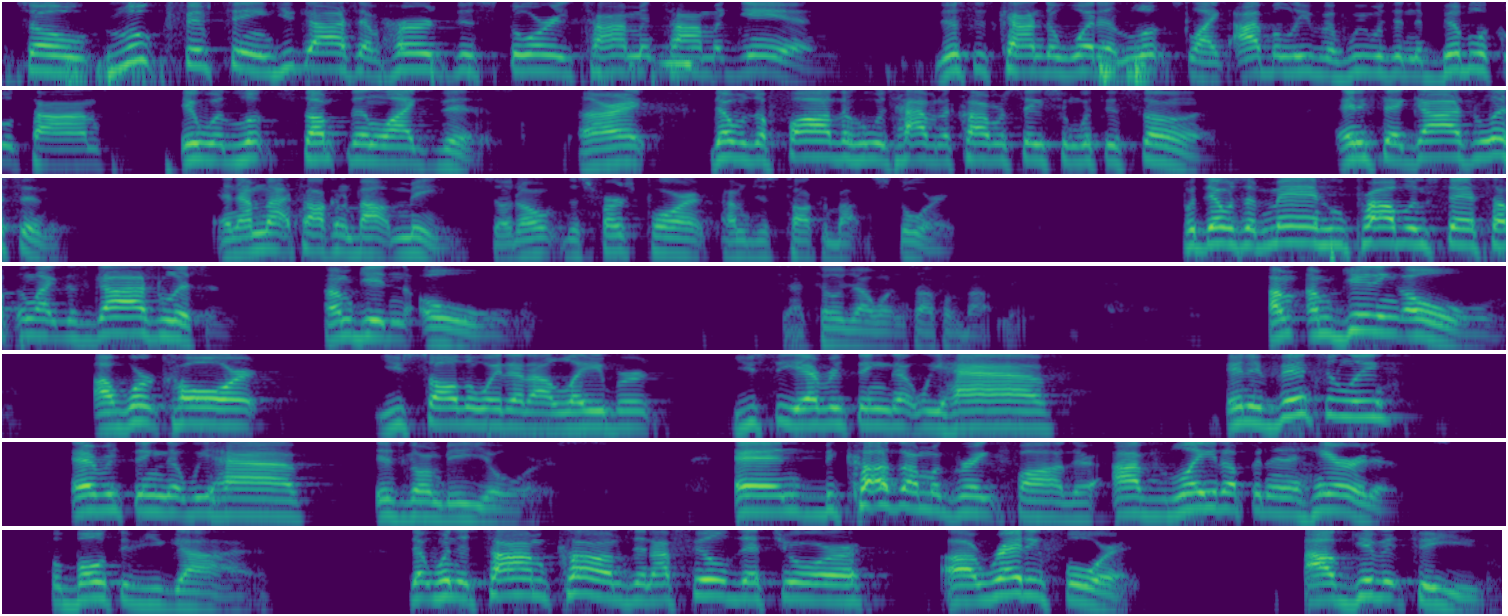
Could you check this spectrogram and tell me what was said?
So, Luke 15, you guys have heard this story time and time again. This is kind of what it looks like. I believe if we was in the biblical times, it would look something like this. All right? There was a father who was having a conversation with his sons. And he said, "Guys, listen. And I'm not talking about me. So don't this first part, I'm just talking about the story. But there was a man who probably said something like this, "Guys, listen. I'm getting old." See, I told you I wasn't talking about me. I'm, I'm getting old. I worked hard. You saw the way that I labored. You see everything that we have. And eventually, everything that we have is going to be yours. And because I'm a great father, I've laid up an inheritance for both of you guys. That when the time comes and I feel that you're uh, ready for it, I'll give it to you.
